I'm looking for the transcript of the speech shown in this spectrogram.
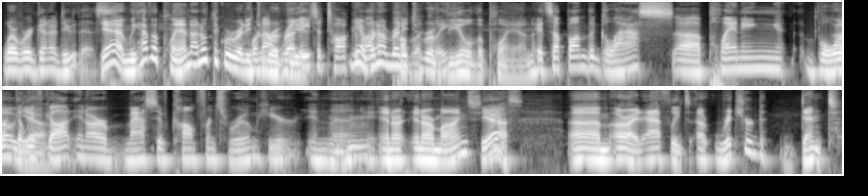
where we're going to do this. yeah, and we have a plan. I don't think we're ready We're to not reveal. ready to talk about Yeah, we're not ready publicly. to reveal the plan. It's up on the glass uh, planning board Oh, that yeah. we've got in our massive conference room here in the. in our in our minds. Yeah. Yes. Um, all right, athletes. Uh, Richard Dent.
